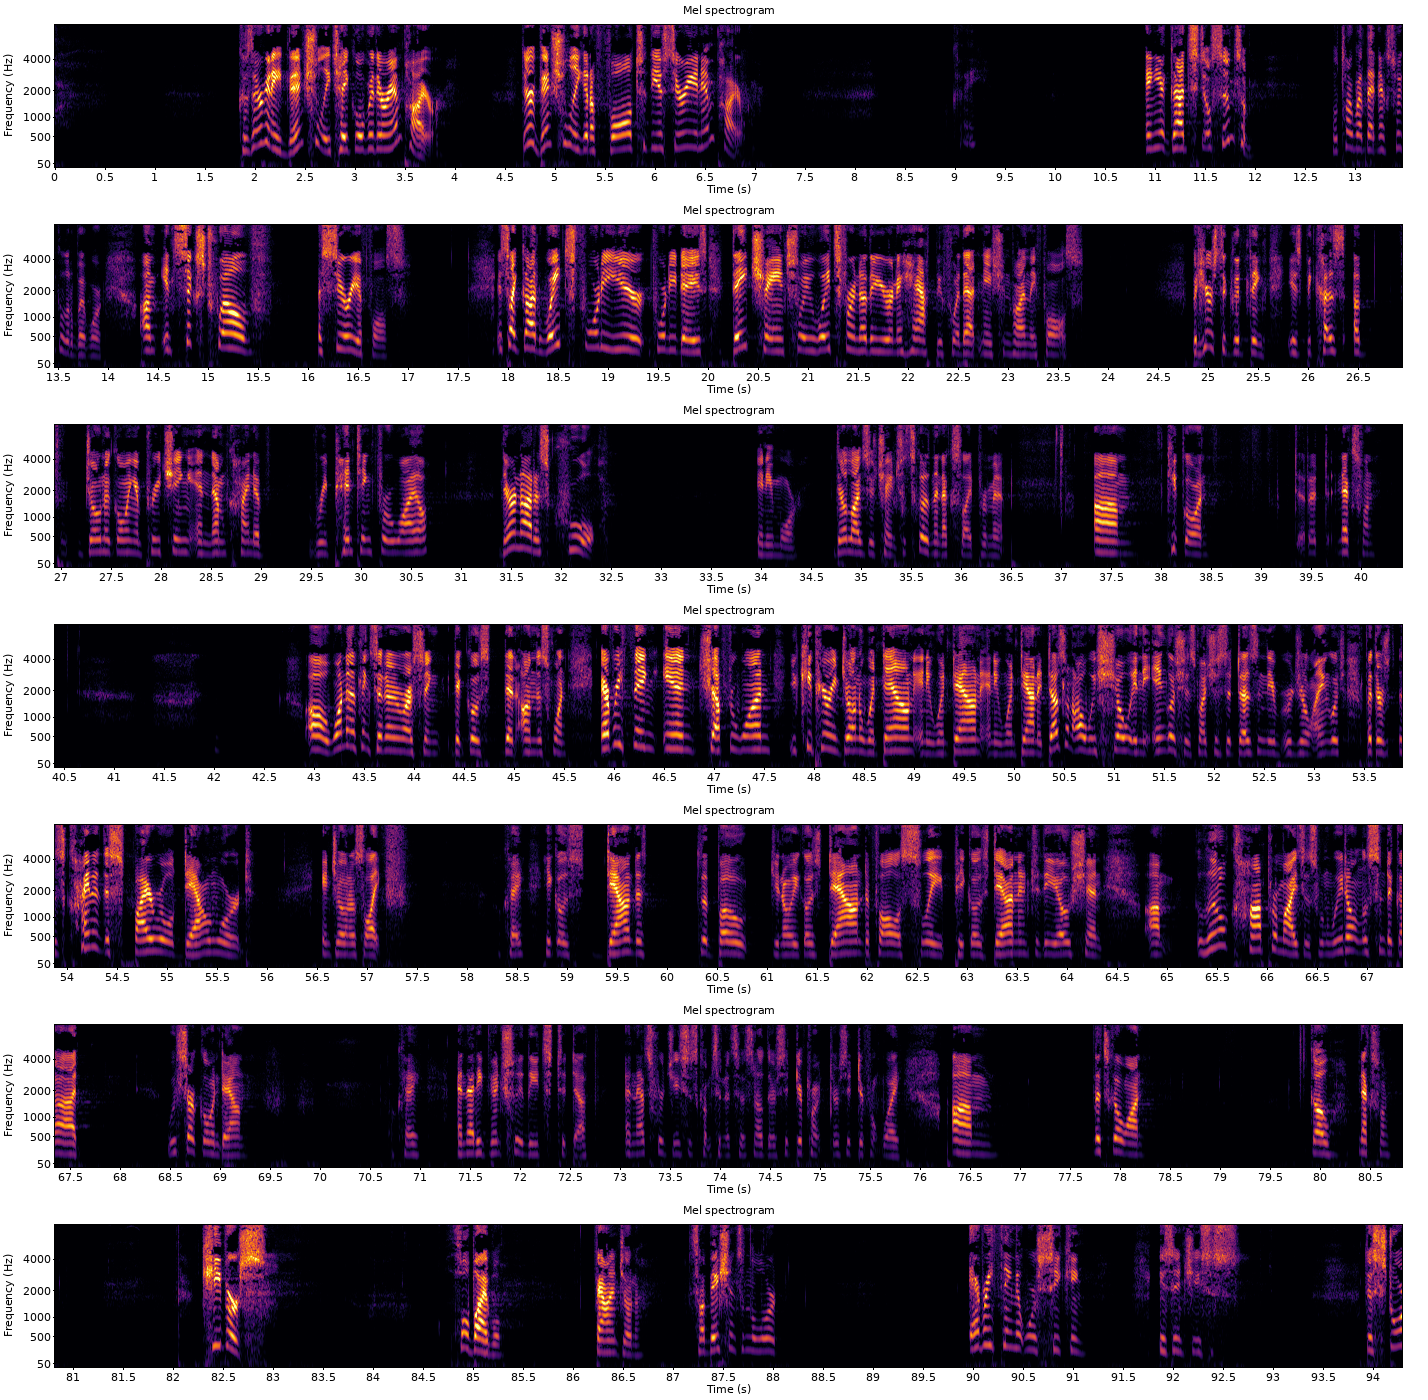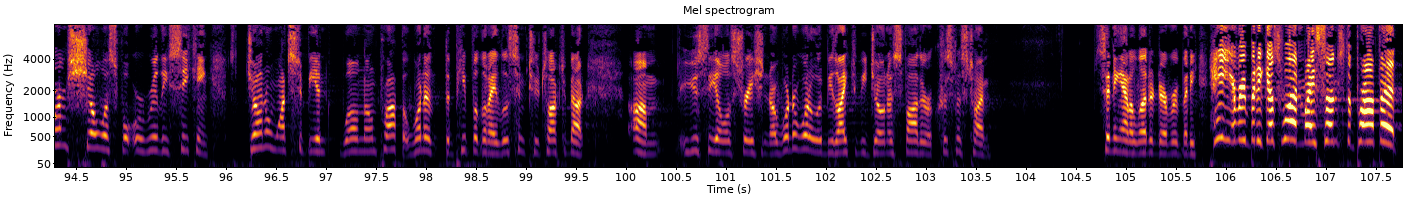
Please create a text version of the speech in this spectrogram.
because they're going to eventually take over their empire. They're eventually going to fall to the Assyrian Empire. Okay, and yet God still sends them. We'll talk about that next week a little bit more. Um, in six twelve, Assyria falls. It's like God waits 40, year, 40 days, they change, so he waits for another year and a half before that nation finally falls. But here's the good thing is because of Jonah going and preaching and them kind of repenting for a while, they're not as cruel anymore. Their lives have changed. Let's go to the next slide for a minute. Um, keep going. Next one. Oh, one of the things that are interesting that goes that on this one, everything in chapter one, you keep hearing Jonah went down and he went down and he went down. It doesn't always show in the English as much as it does in the original language, but there's, there's kind of this spiral downward in Jonah's life. Okay, he goes down to the boat. You know, he goes down to fall asleep. He goes down into the ocean. Um, little compromises when we don't listen to God, we start going down. Okay, and that eventually leads to death. And that's where Jesus comes in and says, "No, there's a different, there's a different way." Um, let's go on. Go next one. Key verse. Whole Bible found in Jonah. Salvation's in the Lord. Everything that we're seeking is in Jesus. The storms show us what we're really seeking. Jonah wants to be a well known prophet. One of the people that I listened to talked about, um, used the illustration. I wonder what it would be like to be Jonah's father at Christmas time. Sending out a letter to everybody. Hey, everybody, guess what? My son's the prophet.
